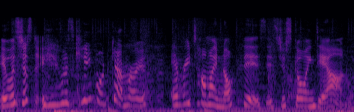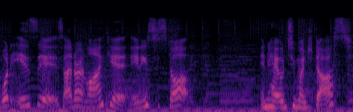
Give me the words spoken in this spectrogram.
It was just, it was keyboard camera. Every time I knock this, it's just going down. What is this? I don't like it. It needs to stop. Inhaled too much dust?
